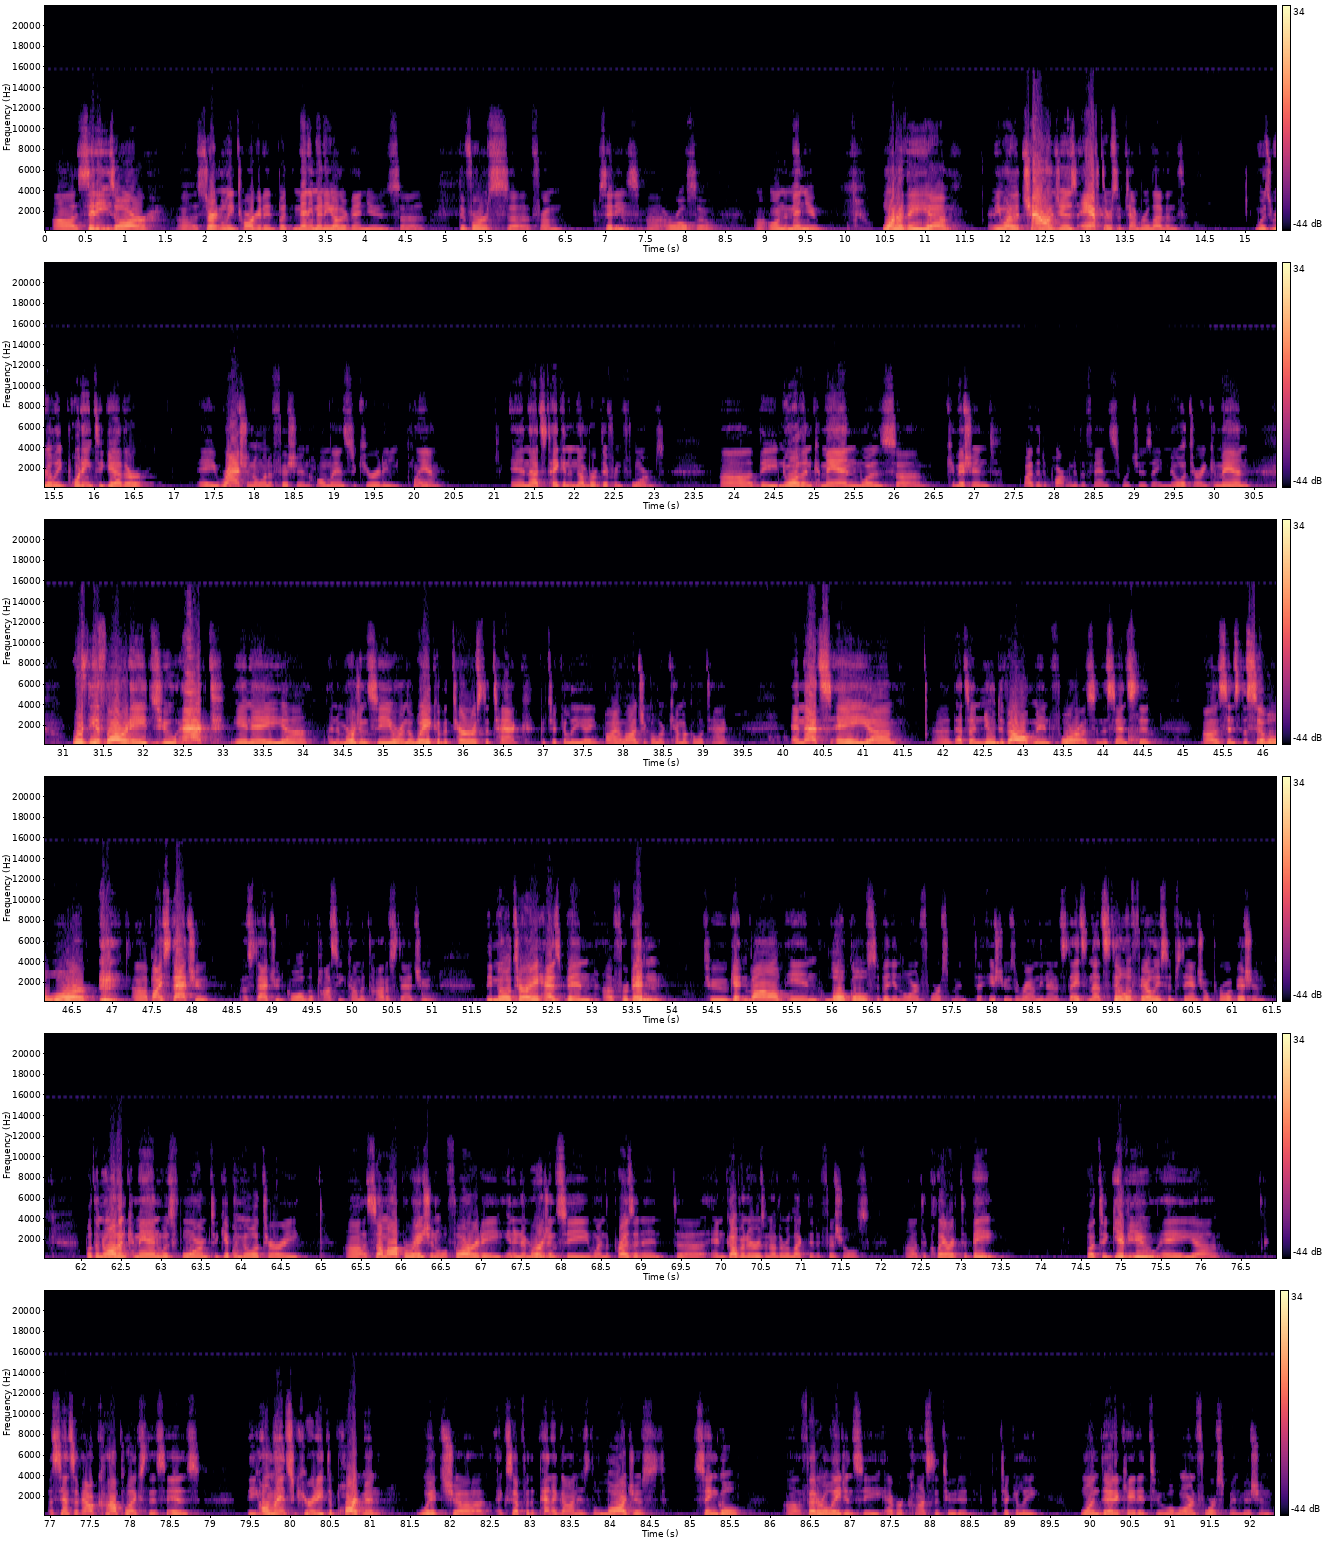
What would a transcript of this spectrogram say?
uh, cities are certainly targeted, but many, many other venues, diverse from cities, are also uh, on the menu. One of the, uh, I mean, one of the challenges after September 11th was really putting together a rational and efficient Homeland Security plan. And that's taken a number of different forms. Uh, the Northern Command was uh, commissioned by the Department of Defense, which is a military command with the authority to act in a uh, an emergency or in the wake of a terrorist attack, particularly a biological or chemical attack. And that's a, uh, uh, that's a new development for us in the sense that uh, since the Civil War, uh, by statute, a statute called the Posse Comitatus statute, the military has been uh, forbidden to get involved in local civilian law enforcement issues around the United States, and that's still a fairly substantial prohibition. But the Northern Command was formed to give the military uh, some operational authority in an emergency when the president uh, and governors and other elected officials uh, declare it to be. But to give you a, uh, a sense of how complex this is, the Homeland Security Department, which, uh, except for the Pentagon, is the largest single uh, federal agency ever constituted, particularly one dedicated to a law enforcement mission.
